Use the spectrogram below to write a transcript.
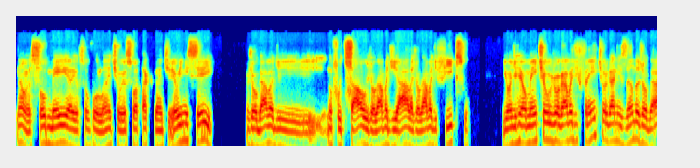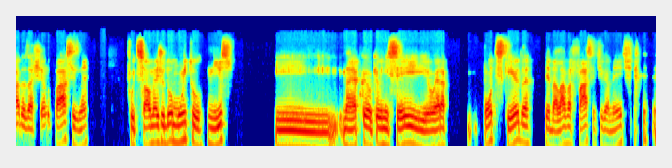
Não, eu sou meia, eu sou volante ou eu sou atacante. Eu iniciei, jogava de no futsal, jogava de ala, jogava de fixo, e onde realmente eu jogava de frente, organizando as jogadas, achando passes, né? Futsal me ajudou muito nisso. E na época que eu iniciei, eu era ponta esquerda, pedalava fácil antigamente.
